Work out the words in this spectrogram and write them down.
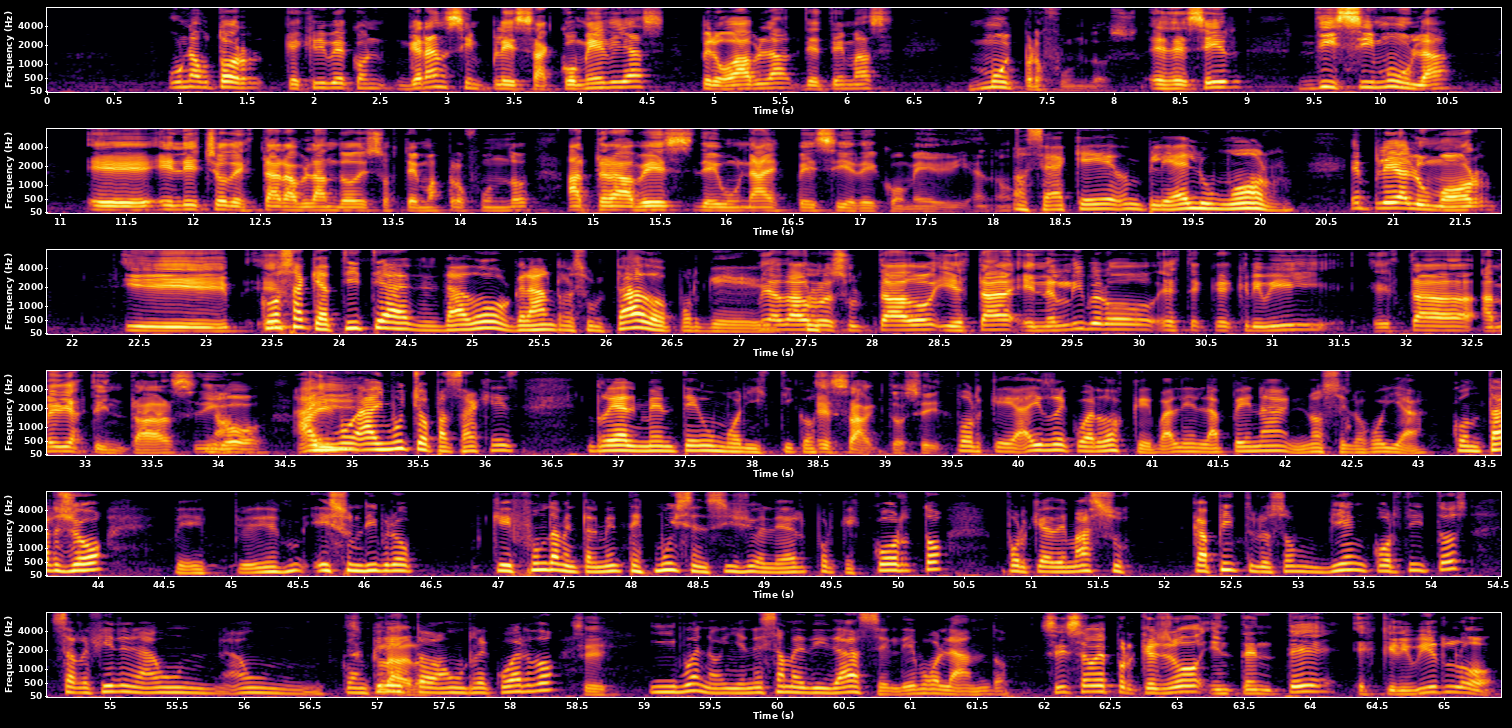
un autor que escribe con gran simpleza comedias, pero habla de temas muy profundos. Es decir, disimula eh, el hecho de estar hablando de esos temas profundos a través de una especie de comedia. ¿no? O sea que emplea el humor. Emplea el humor, y, Cosa que a ti te ha dado gran resultado, porque... Me ha dado resultado y está en el libro este que escribí, está a medias tintas. Digo, hay, hay, muchos pasajes realmente humorísticos. Exacto, sí. Porque hay recuerdos que valen la pena, no se los voy a contar yo. Eh, es un libro que fundamentalmente es muy sencillo de leer porque es corto, porque además sus capítulos son bien cortitos, se refieren a un, a un concreto, a un recuerdo. Sí. Y bueno, y en esa medida se lee volando. Sí, ¿sabes? Porque yo intenté escribirlo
